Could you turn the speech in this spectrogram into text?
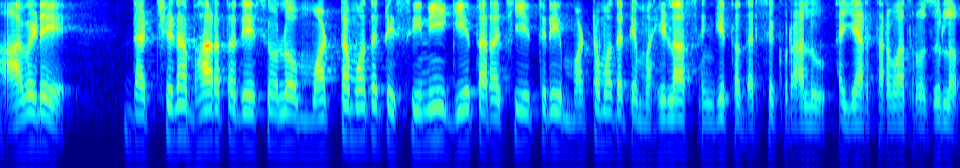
ఆవిడే దక్షిణ భారతదేశంలో మొట్టమొదటి సినీ గీత రచయిత్రి మొట్టమొదటి మహిళా సంగీత దర్శకురాలు అయ్యారు తర్వాత రోజుల్లో.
